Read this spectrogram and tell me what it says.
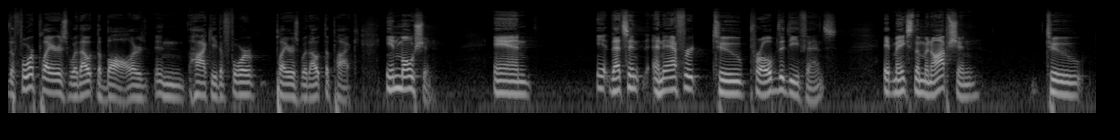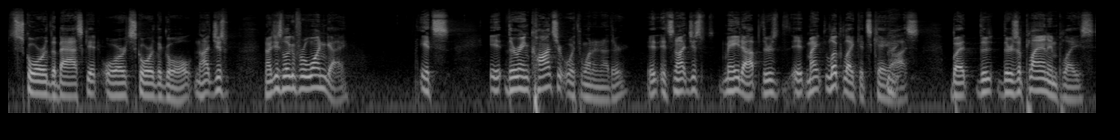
the four players without the ball, or in hockey, the four players without the puck, in motion, and it, that's an, an effort to probe the defense it makes them an option to score the basket or score the goal, not just not just looking for one guy. It's it, they're in concert with one another. It, it's not just made up. There's it might look like it's chaos, but there, there's a plan in place,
